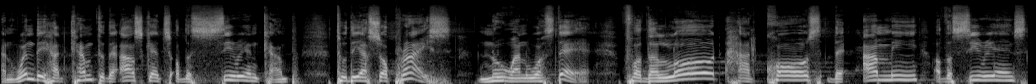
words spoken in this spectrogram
And when they had come to the outskirts of the Syrian camp, to their surprise, no one was there. For the Lord had caused the army of the Syrians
